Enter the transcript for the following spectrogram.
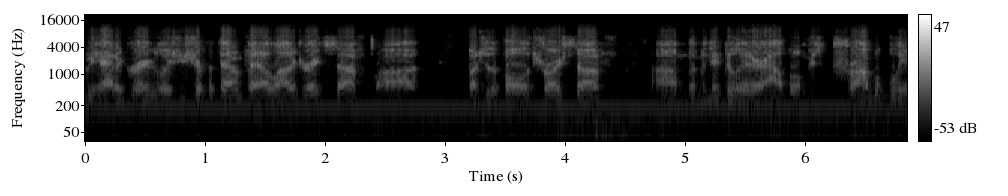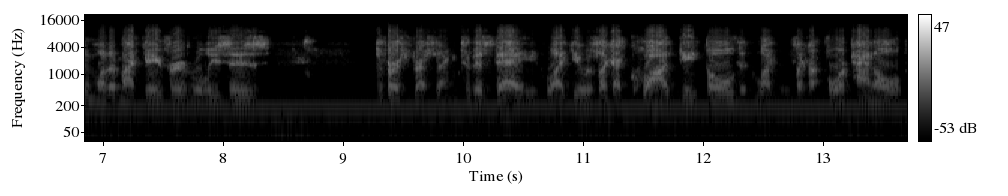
we had a great relationship with them. Played a lot of great stuff. Uh, a bunch of the Fall of Troy stuff. Um, the Manipulator album is probably one of my favorite releases. The first pressing to this day, like it was like a quad gatefold, like it was like a four panel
